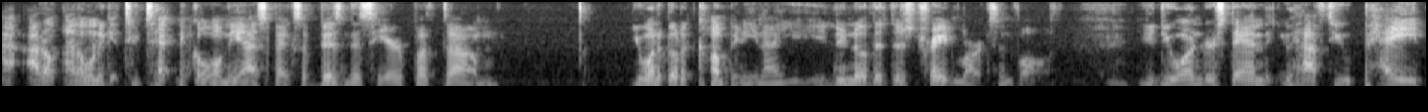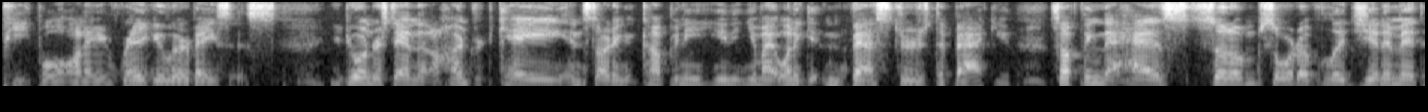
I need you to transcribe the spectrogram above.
I, don't I don't want to get too technical on the aspects of business here, but um you want to build a company. Now you, you do know that there's trademarks involved. You do understand that you have to pay people on a regular basis. You do understand that 100k in starting a company, you, you might want to get investors to back you. Something that has some sort of legitimate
